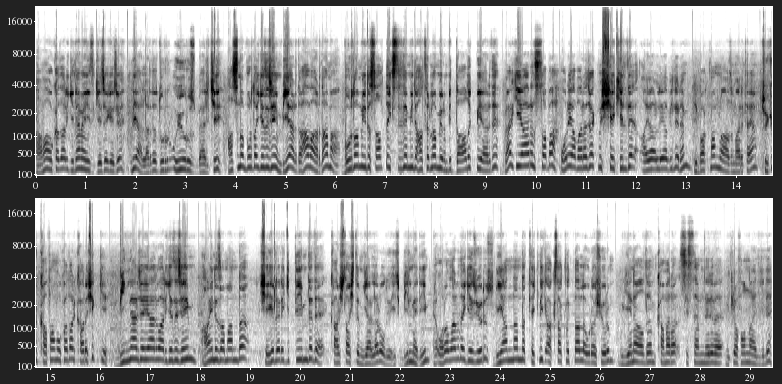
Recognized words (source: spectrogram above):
Ama o kadar gidemeyiz gece gece. Bir yerlerde durur uyuruz belki. Aslında burada gezeceğim bir yer daha vardı ama burada mıydı Salt Lake City'de miydi hatırlamıyorum. Bir dağlık bir yerdi. Belki yarın sabah oraya varacakmış şekilde ayarlayabilirim. Bir bakmam lazım haritaya. Çünkü kafam o kadar karışık ki. Binlerce yer var gezeceğim. Aynı zamanda şehirlere gittiğimde de karşılaştığım yerler oluyor hiç bilmediğim. E oraları da geziyoruz. Bir yandan da teknik aksaklıklarla uğraşıyorum. Bu yeni aldığım kamera sistemleri ve mikrofonla ilgili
